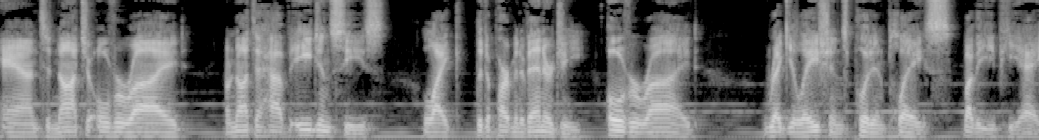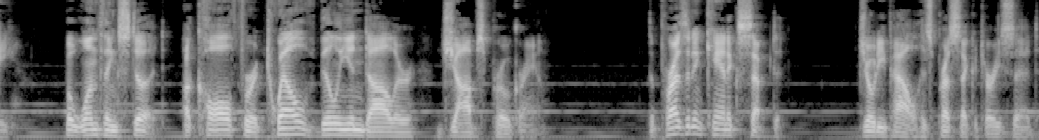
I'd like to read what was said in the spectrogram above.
and to not to override or not to have agencies like the Department of Energy override regulations put in place by the EPA. But one thing stood a call for a $12 billion jobs program. The president can't accept it, Jody Powell, his press secretary, said.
